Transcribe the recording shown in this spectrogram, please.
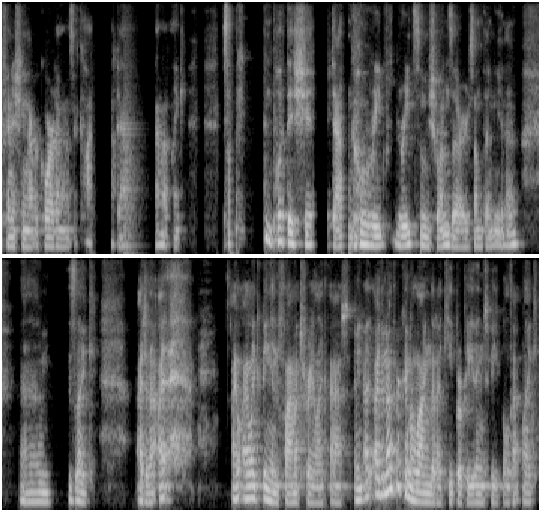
finishing that recording, I was like, God damn it, like it's like can put this shit down and go read read some Sunzi or something, you know? Um it's like I don't know. I I, I like being inflammatory like that. I mean, I, I have another kind of line that I keep repeating to people that like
